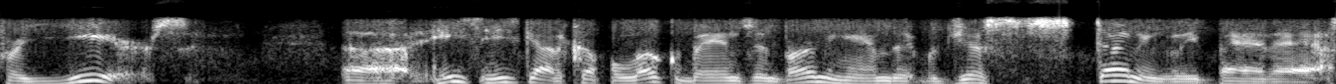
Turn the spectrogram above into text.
for years. Uh, he's he's got a couple local bands in Birmingham that were just stunningly badass.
